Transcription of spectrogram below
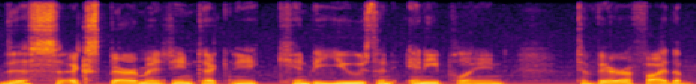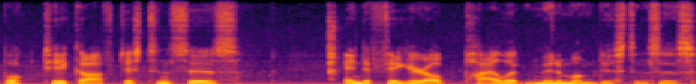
This experimenting technique can be used in any plane to verify the book takeoff distances and to figure out pilot minimum distances.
